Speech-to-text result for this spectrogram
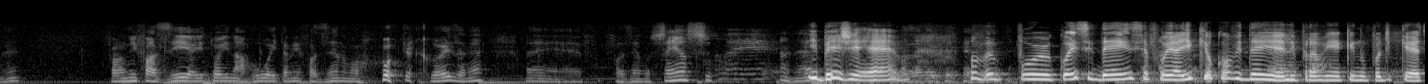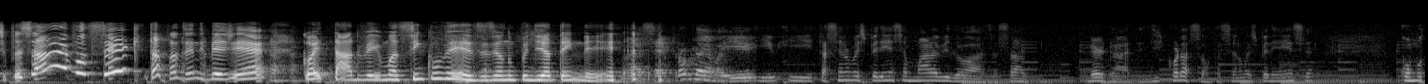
né? Falando em fazer, aí estou aí na rua aí também fazendo uma outra coisa, né? É, fazendo censo. né? IBGE. Fazendo- Por coincidência, foi aí que eu convidei ele para vir aqui no podcast. Eu falei assim: ah, é você que está fazendo IBGE? Coitado, veio umas cinco vezes, eu não podia atender. Mas sem problema. E está sendo uma experiência maravilhosa, sabe? Verdade, de coração. Está sendo uma experiência como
